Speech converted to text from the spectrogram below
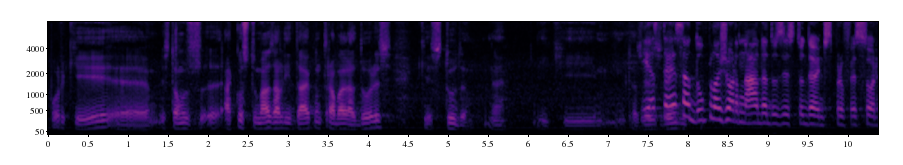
porque é, estamos eh, acostumados a lidar com trabalhadores que estudam, né? E que muitas e até essa dupla jornada dos estudantes, professor,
